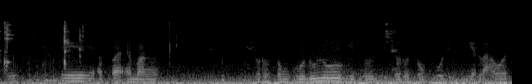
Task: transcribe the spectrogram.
Terus sih apa emang disuruh tunggu dulu gitu disuruh tunggu di pinggir laut.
